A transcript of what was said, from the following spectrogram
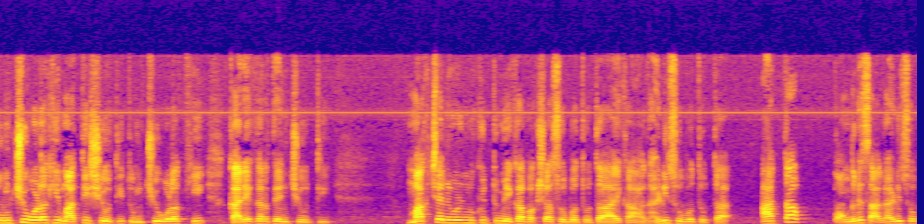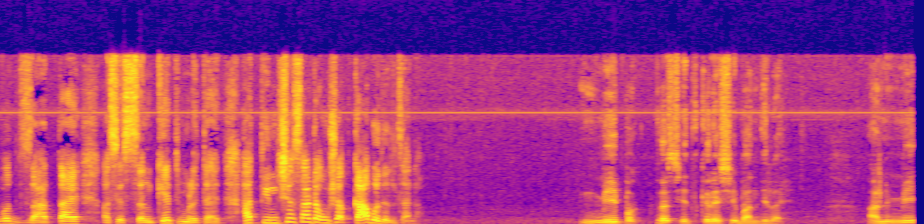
तुमची ओळख ही मातीशी होती तुमची ओळख ही कार्यकर्त्यांची होती. मागच्या निवडणुकीत तुम्ही एका पक्षासोबत होता एका आघाडीसोबत होता. आता काँग्रेस आघाडीसोबत जात आहे असे संकेत मिळत आहेत हा तीनशे साठ अंशात का बदल झाला? मी फक्त शेतकऱ्याशी बांधील आहे. आणि मी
